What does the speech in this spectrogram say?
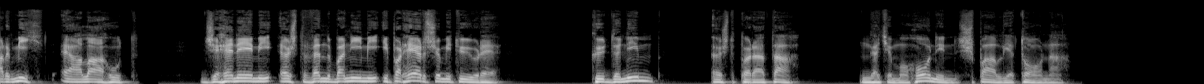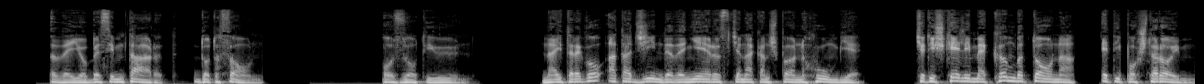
armiqtë e Allahut. Xhehenemi është vendbanimi i përhershëm i tyre. Ky dënim është për ata ngaqë mohonin shpalljet tona. dhe jobesimtarët do të thonë, o Zoti ynë, na i trego ata xhinde dhe njerëz që na kanë shpënë në humbje, që t'i shkelim me këmbët tona e t'i poshtërojmë.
